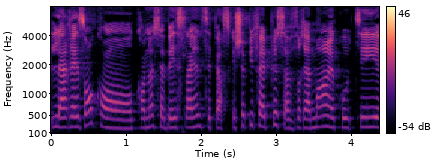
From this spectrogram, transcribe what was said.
la raison qu'on a ce baseline, c'est parce que Shopify Plus a vraiment un côté,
